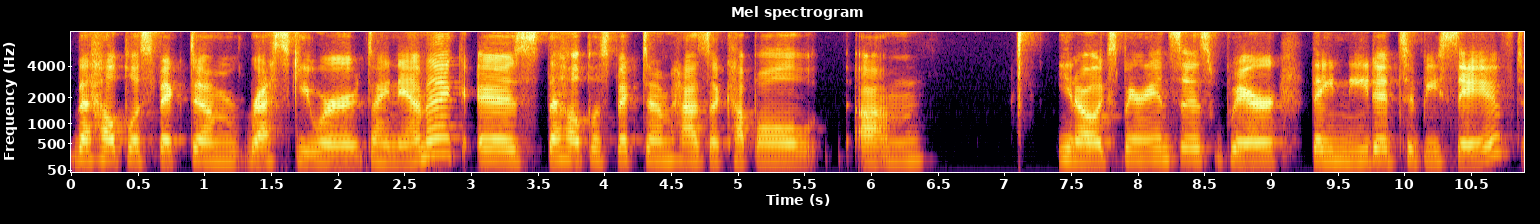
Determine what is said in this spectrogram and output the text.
the helpless victim rescuer dynamic is the helpless victim has a couple um you know experiences where they needed to be saved.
